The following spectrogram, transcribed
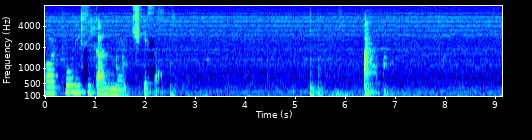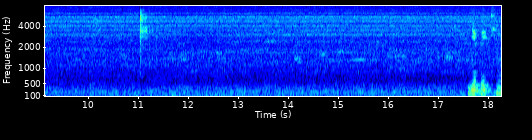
और थोड़ी सी काली मिर्च के साथ। ये देखिए।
